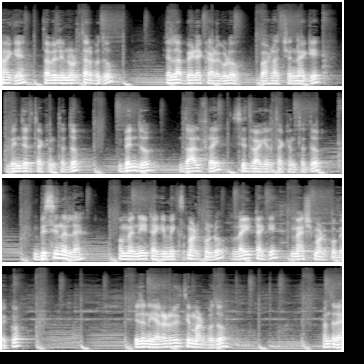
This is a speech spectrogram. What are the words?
ಹಾಗೆ ತಾವಿಲ್ಲಿ ನೋಡ್ತಾ ಇರ್ಬೋದು, ಎಲ್ಲ ಬೇಳೆಕಾಳುಗಳು ಬಹಳ ಚೆನ್ನಾಗಿ ಬೆಂದಿರ್ತಕ್ಕಂಥದ್ದು. ಬೆಂದು ದಾಲ್ ಫ್ರೈ ಸಿದ್ಧವಾಗಿರ್ತಕ್ಕಂಥದ್ದು. ಬಿಸಿನಲ್ಲೇ ಒಮ್ಮೆ ನೀಟಾಗಿ ಮಿಕ್ಸ್ ಮಾಡಿಕೊಂಡು ಲೈಟಾಗಿ ಮ್ಯಾಶ್ ಮಾಡ್ಕೋಬೇಕು. ಇದನ್ನು ಎರಡು ರೀತಿ ಮಾಡ್ಬೋದು. ಅಂದರೆ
